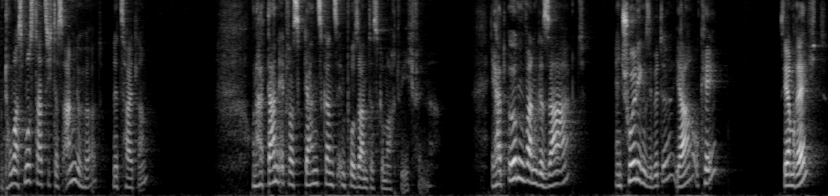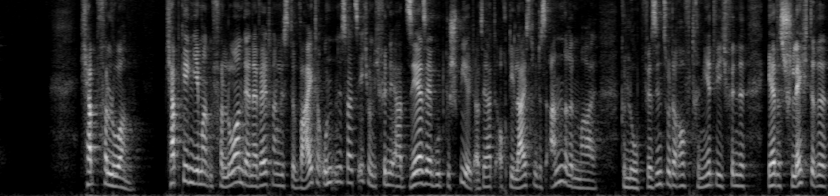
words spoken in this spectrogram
Und Thomas Muster hat sich das angehört, eine Zeit lang, und hat dann etwas ganz, ganz Imposantes gemacht, wie ich finde. Er hat irgendwann gesagt, entschuldigen Sie bitte, ja, okay, Sie haben recht, ich habe verloren. Ich habe gegen jemanden verloren, der in der Weltrangliste weiter unten ist als ich und ich finde, er hat sehr, sehr gut gespielt. Also er hat auch die Leistung des anderen mal gelobt. Wir sind so darauf trainiert, wie ich finde, eher das Schlechtere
